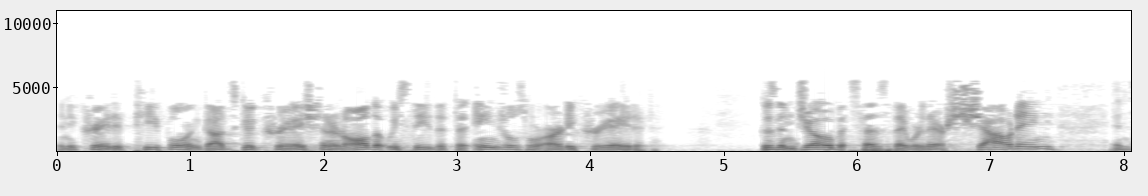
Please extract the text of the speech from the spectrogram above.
and He created people and God's good creation, and all that we see, that the angels were already created. Because in Job it says they were there shouting and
